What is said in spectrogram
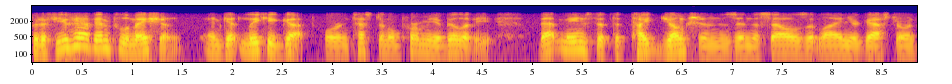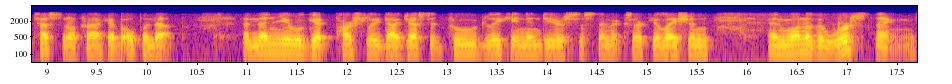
But if you have inflammation and get leaky gut or intestinal permeability, that means that the tight junctions in the cells that line your gastrointestinal tract have opened up. And then you will get partially digested food leaking into your systemic circulation. And one of the worst things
